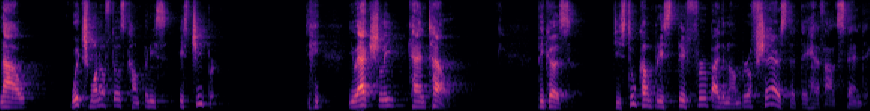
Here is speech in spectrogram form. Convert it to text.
Now, which one of those companies is cheaper? you actually can't tell because these two companies differ by the number of shares that they have outstanding.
